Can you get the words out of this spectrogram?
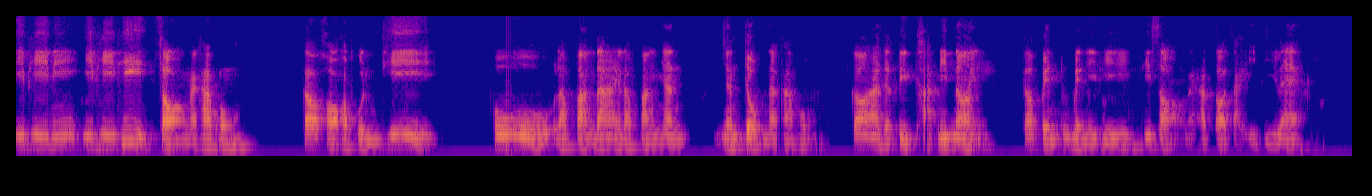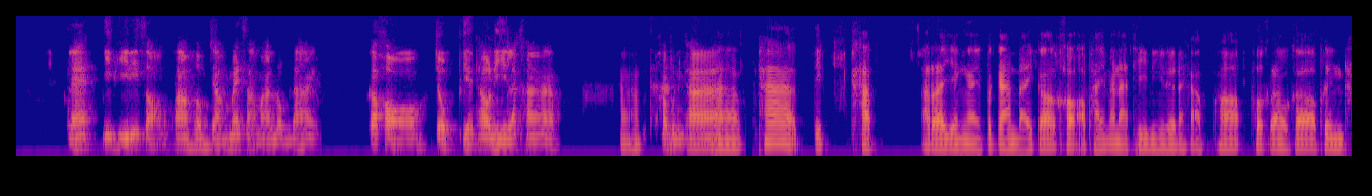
EP นี้ EP ที่สองนะครับผมอืมก็ขอขอบคุณที่ผู้รับฟังได้รับฟังยันยันจบนะครับผม ก็อาจจะติดขัดนิดหน่อย ก็เป็นเพิ่งเป็น EP ที่สองนะครับ ต่อจาก EP แรก และ EP ที่สองความทรงจำไม่สามารถลบได้ ก็ขอจบเพียงเท่านี้แหละครับ ครับขอบคุณครัคบรับถ้าติดขัดอะไรยังไงประการใดก็ขออภัยมาณที่นี้ด้วยนะครับ เพราะพวกเราก็เพิ่งท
